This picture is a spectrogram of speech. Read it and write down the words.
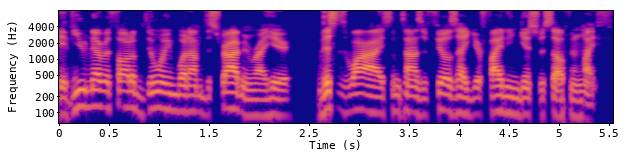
if you never thought of doing what I'm describing right here, this is why sometimes it feels like you're fighting against yourself in life.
